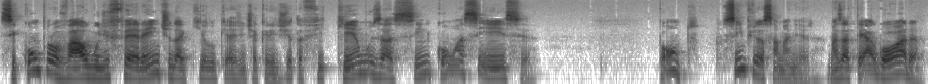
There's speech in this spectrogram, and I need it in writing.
Se comprovar algo diferente daquilo que a gente acredita, fiquemos assim com a ciência. Ponto. Simples dessa maneira. Mas até agora,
